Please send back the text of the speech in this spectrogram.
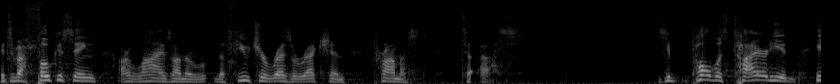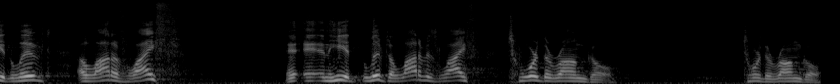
It's about focusing our lives on the, the future resurrection promised to us. You see, Paul was tired. He had, he had lived a lot of life, and, and he had lived a lot of his life toward the wrong goal. Toward the wrong goal.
